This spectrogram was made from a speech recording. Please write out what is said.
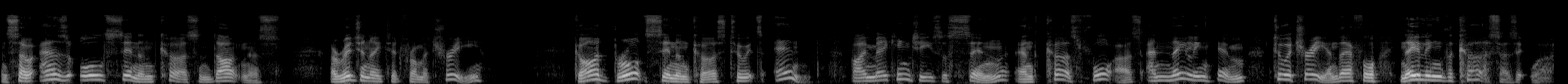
And so, as all sin and curse and darkness originated from a tree, God brought sin and curse to its end by making Jesus sin and curse for us and nailing him to a tree, and therefore nailing the curse, as it were,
